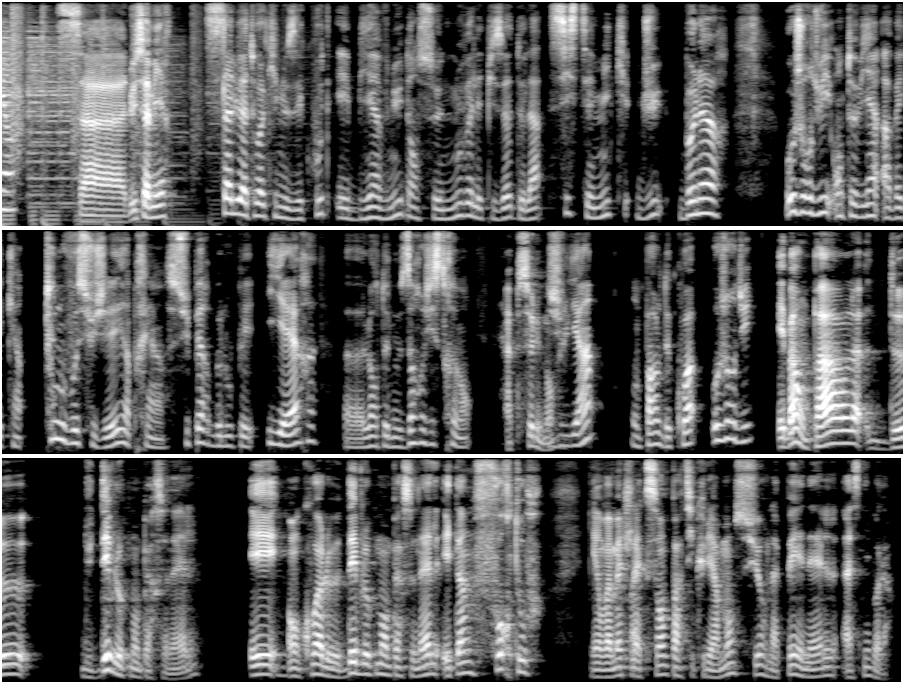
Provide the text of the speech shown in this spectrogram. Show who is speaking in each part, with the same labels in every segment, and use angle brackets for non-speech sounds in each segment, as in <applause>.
Speaker 1: Julien.
Speaker 2: Salut Samir.
Speaker 1: Salut à toi qui nous écoute et bienvenue dans ce nouvel épisode de la systémique du bonheur. Aujourd'hui, on te vient avec un tout nouveau sujet après un superbe loupé hier euh, lors de nos enregistrements.
Speaker 2: Absolument.
Speaker 1: Julien, on parle de quoi aujourd'hui?
Speaker 2: Eh ben, on parle de du développement personnel et en quoi le développement personnel est un fourre-tout. Et on va mettre
Speaker 1: Ouais.
Speaker 2: l'accent particulièrement sur la PNL à ce niveau-là.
